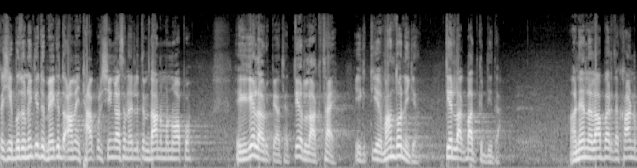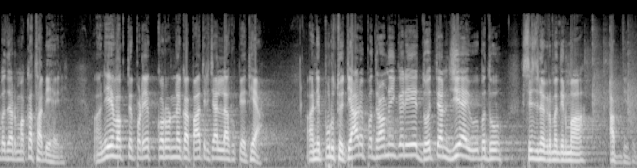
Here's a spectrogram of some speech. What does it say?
પછી એ બધું નક્કી થયું. મેં કીધું, આમે ઠાકુર સિંહાસન એટલે તમે દાન મનો આપો. એ કેટલા રૂપિયા થાય? તેર લાખ થાય. એ વાંધો નહીં કે. તેર લાખ બાદ કરી દીધા. અને એના લાભાર્થે ખાંડ બજારમાં કથા બેહારી. અને એ વખતે પણ એક કરોડ ને કાંઈ પાંત્રીસ ચાર લાખ રૂપિયા થયા. અને પૂરું થયું. ત્યારે પધરામણી કરી, ધોત્યાને જે આવ્યું એ બધું સિદ્ધનગર મંદિરમાં આપી દીધું.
